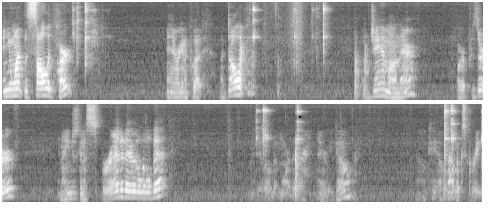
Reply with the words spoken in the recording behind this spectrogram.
and you want the solid part. And we're gonna put a dollop of jam on there, or a preserve. And I'm just gonna spread it out a little bit. Maybe a little bit more there. There we go. Okay, oh that looks great.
